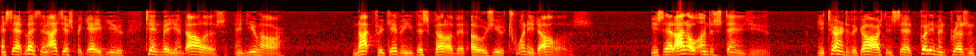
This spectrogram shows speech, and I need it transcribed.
and said, Listen, I just forgave you $10 million, and you are not forgiving this fellow that owes you $20. He said, I don't understand you. He turned to the guards and said, Put him in prison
